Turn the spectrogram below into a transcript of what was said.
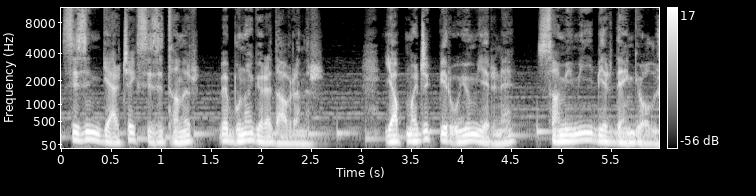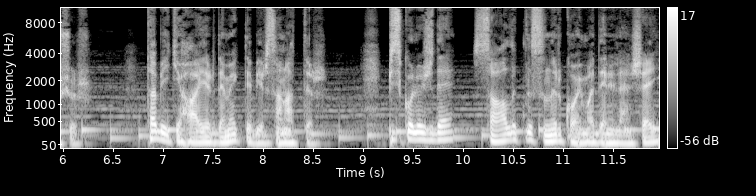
sizin gerçek sizi tanır ve buna göre davranır. Yapmacık bir uyum yerine samimi bir denge oluşur. Tabii ki hayır demek de bir sanattır. Psikolojide sağlıklı sınır koyma denilen şey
